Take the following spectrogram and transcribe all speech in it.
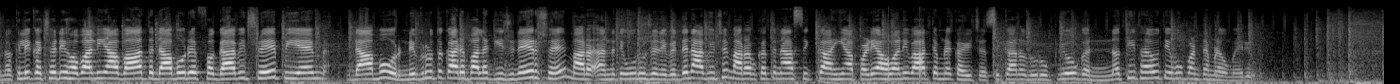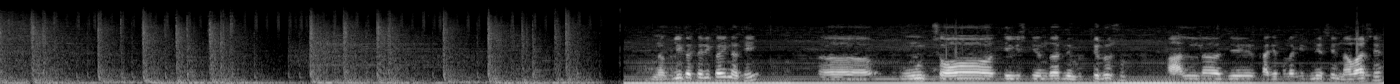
તો નકલી કચેરી હોવાની આ વાત ડામોરે ફગાવી છે. પીએમ ડામોર નિવૃત્ત કાર્યપાલક ઇજનેર છે. મારા અને તેઓનું જે નિવેદન આવ્યું છે. મારા વખતના સિક્કા અહીંયા પડ્યા હોવાની વાત તેમણે કહી છે. સિક્કાનો દુરુપયોગ નથી થયો તેવું પણ તેમણે ઉમેર્યું. નકલી કચેરી કઈ નથી. હું છ ત્રેવીસની અંદર નિવૃત્ત થયેલો છું. હાલ જે કાર્યપાલક ઇજનેર છે નવા છે.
